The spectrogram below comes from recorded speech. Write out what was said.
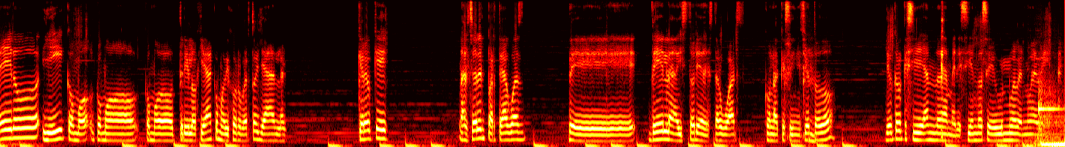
pero y como como como trilogía como dijo Roberto ya la creo que al ser el parteaguas de de la historia de Star Wars con la que se inició todo yo creo que sí anda mereciéndose un 9.9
